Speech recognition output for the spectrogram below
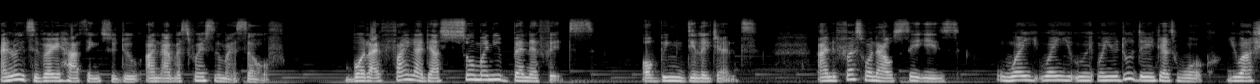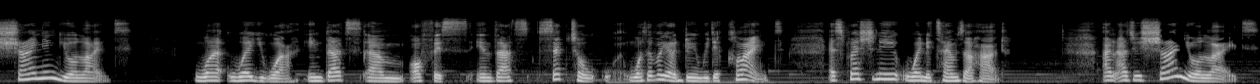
I know it's a very hard thing to do, and I've experienced it myself. But I find that there are so many benefits of being diligent. And the first one I would say is when when you when you do diligent work, you are shining your light where where you are in that um, office, in that sector, whatever you're doing with a client, especially when the times are hard. And as you shine your light,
